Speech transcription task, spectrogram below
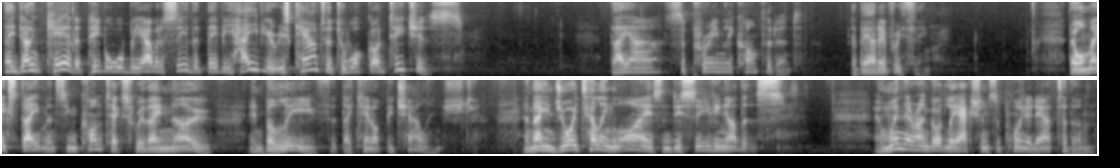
they don't care that people will be able to see that their behaviour is counter to what God teaches. They are supremely confident about everything. They will make statements in context where they know and believe that they cannot be challenged. And they enjoy telling lies and deceiving others. And when their ungodly actions are pointed out to them,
